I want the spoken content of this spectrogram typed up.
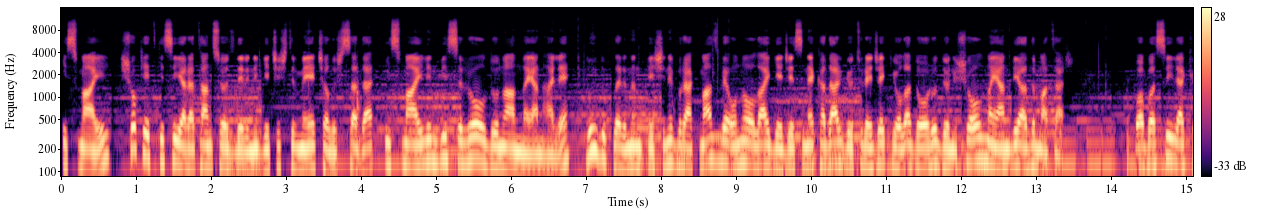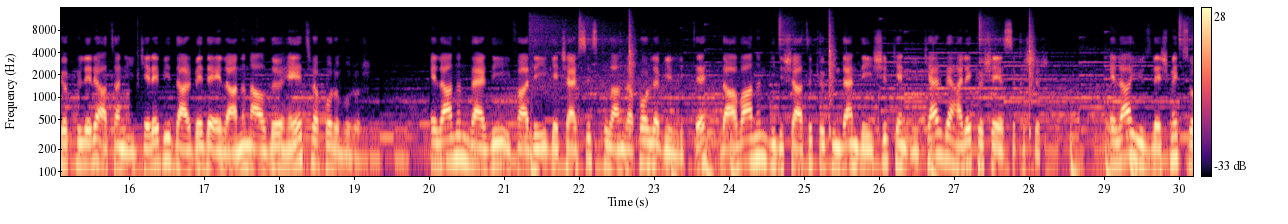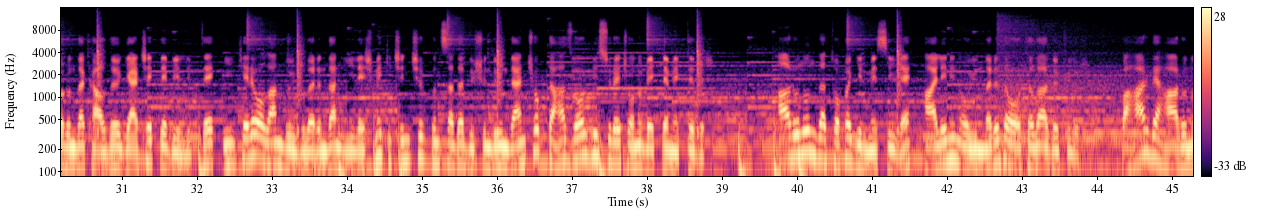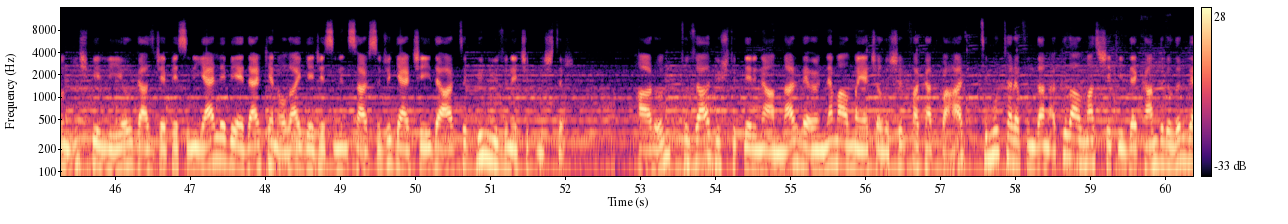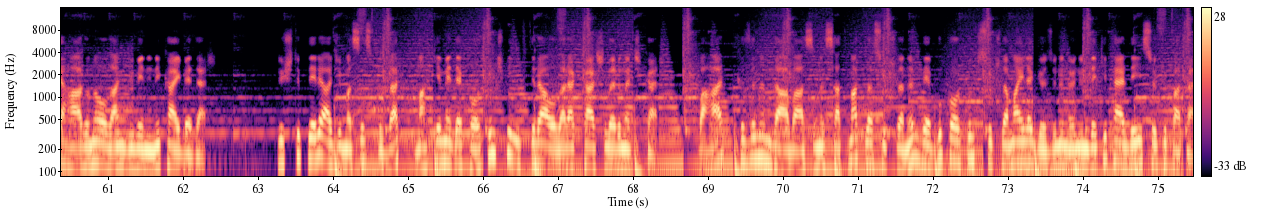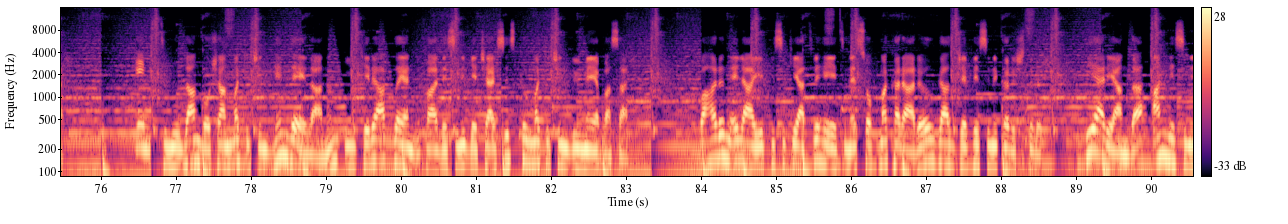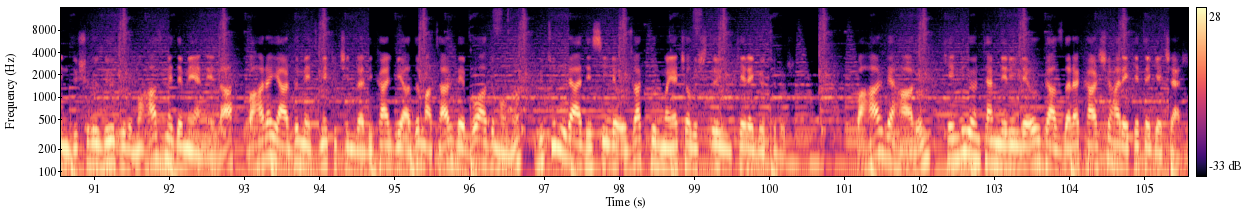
İsmail, şok etkisi yaratan sözlerini geçiştirmeye çalışsa da, İsmail'in bir sırrı olduğunu anlayan Hale, duyduklarının peşini bırakmaz ve onu olay gecesine kadar götürecek yola doğru dönüşü olmayan bir adım atar. Babasıyla köprüleri atan İlker'e bir darbede Ela'nın aldığı heyet raporu vurur. Ela'nın verdiği ifadeyi geçersiz kılan raporla birlikte, davanın gidişatı kökünden değişirken İlker ve Hale köşeye sıkışır. Ela yüzleşmek zorunda kaldığı gerçekle birlikte, İlker'e olan duygularından iyileşmek için çırpınsa da düşündüğünden çok daha zor bir süreç onu beklemektedir. Harun'un da topa girmesiyle, Hale'nin oyunları da ortalığa dökülür. Bahar ve Harun'un işbirliği Ilgaz cephesini yerle bir ederken olay gecesinin sarsıcı gerçeği de artık gün yüzüne çıkmıştır. Harun, tuzağa düştüklerini anlar ve önlem almaya çalışır fakat Bahar, Timur tarafından akıl almaz şekilde kandırılır ve Harun'a olan güvenini kaybeder. Düştükleri acımasız tuzak, mahkemede korkunç bir iftira olarak karşılarına çıkar. Bahar, kızının davasını satmakla suçlanır ve bu korkunç suçlamayla gözünün önündeki perdeyi söküp atar. Hem Timur'dan boşanmak için hem de Ela'nın, İlker'i aklayan ifadesini geçersiz kılmak için düğmeye basar. Bahar'ın Ela'yı psikiyatri heyetine sokma kararı Ilgaz cephesini karıştırır. Diğer yanda, annesinin düşürüldüğü durumu hazmedemeyen Ela, Bahar'a yardım etmek için radikal bir adım atar ve bu adım onu, bütün iradesiyle uzak durmaya çalıştığı İlker'e götürür. Bahar ve Harun, kendi yöntemleriyle Ilgazlara karşı harekete geçer.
